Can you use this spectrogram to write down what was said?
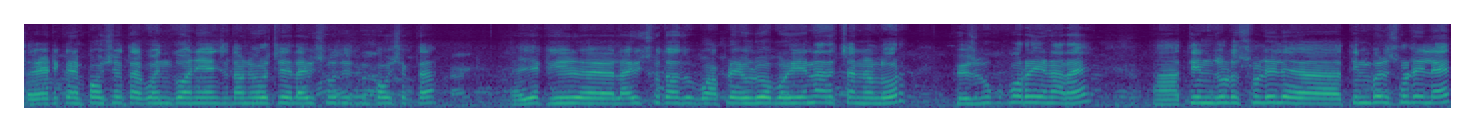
तर या ठिकाणी पाहू शकता गोविंद गव्हाणे यांच्या दावणीवरचे लाईव्ह शो तुम्ही पाहू शकता. एक लाईव्ह सुद्धा आपल्या व्हिडिओवर येणार आहे चॅनलवर फेसबुकवर येणार आहे. तीन जोड सोडलेले तीन बरे सोडलेले आहेत.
